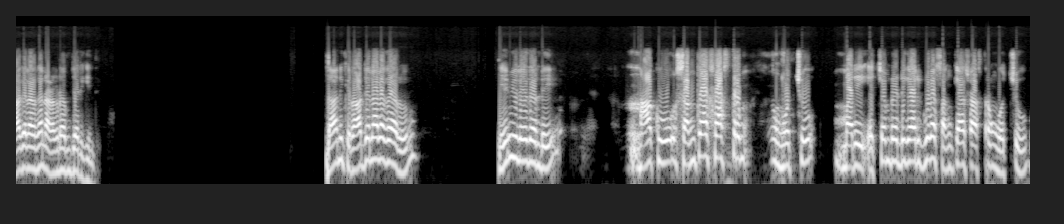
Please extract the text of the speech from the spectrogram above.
రాజరాల గారిని అడగడం జరిగింది. దానికి రాజనాల గారు ఏమీ లేదండి. నాకు సంఖ్యాశాస్త్రం వచ్చు మరి హెచ్ఎం రెడ్డి గారికి కూడా సంఖ్యాశాస్త్రం వచ్చు.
